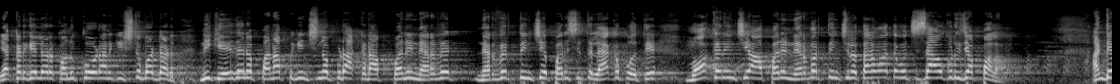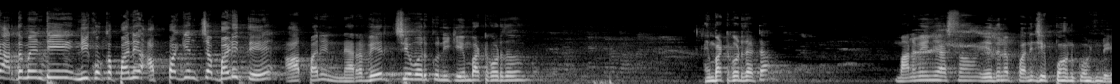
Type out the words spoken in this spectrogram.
ఎక్కడికి వెళ్ళారో కనుక్కోవడానికి ఇష్టపడ్డాడు. నీకు ఏదైనా పని అప్పగించినప్పుడు అక్కడ ఆ పని నెరవేర్ నిర్వర్తించే పరిస్థితి లేకపోతే మోకరించి ఆ పని నిర్వర్తించిన తర్వాత వచ్చి సేవకుడికి చెప్పాలా? అంటే అర్థమేంటి? నీకు ఒక పని అప్పగించబడితే ఆ పని నెరవేర్చే వరకు నీకేం పట్టకూడదు? ఏం పట్టకూడదట? మనం ఏం చేస్తాం? ఏదైనా పని చెప్పాం అనుకోండి.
